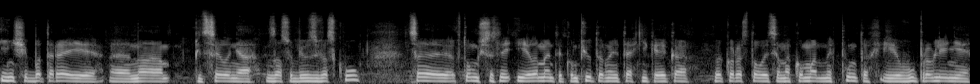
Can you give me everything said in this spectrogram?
інші батареї на підсилення засобів зв'язку. Це в тому числі і елементи комп'ютерної техніки, яка використовується на командних пунктах і в управлінні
